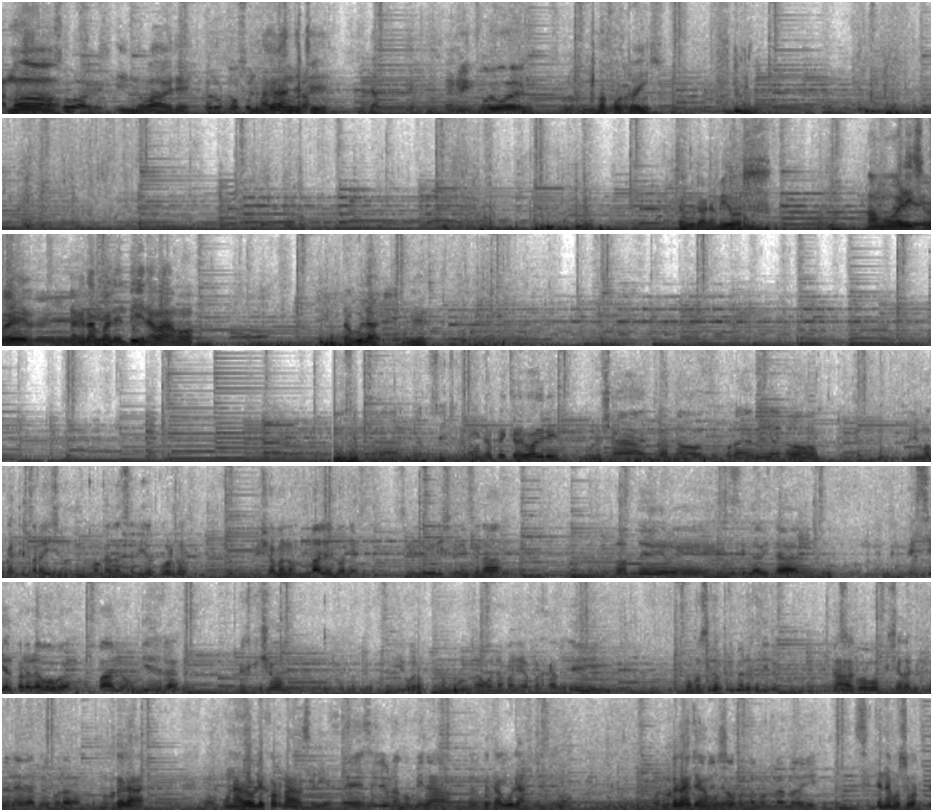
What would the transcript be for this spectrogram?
Vamos. Lindo bagre. Hermoso El más grande, che. Muy bueno. Va foto ahí. Espectacular amigos. Vamos, Berizo, eh. La gran Valentina, vamos. Espectacular, muy bien. Pesca de bagre. Y bueno, ya entrando en temporada de verano, venimos acá a este paraíso que tenemos acá en la salida del puerto, que se llaman los malecones, ¿sí? de Berizo y de Ensenada, donde eh, es el hábitat especial para la boga, palos, piedras, mejillón, y bueno, una buena manera bajante y vamos a hacer los primeros tiros. A ver Ah. si podemos fichar las primeras de la temporada. Ojalá. ¿eh? Una doble jornada sería. Eh, sería una combinada. Espectacular. Bueno, Ojalá que tengamos suerte. Vamos ahí. Si tenemos suerte.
